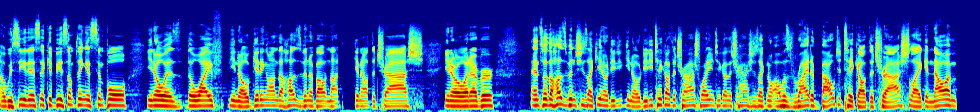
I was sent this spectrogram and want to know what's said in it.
Uh, we see this. It could be something as simple, you know, as the wife, you know, getting on the husband about not taking out the trash, you know, whatever. And so the husband, she's like, you know, did you, you know, did you take out the trash? Why didn't you take out the trash? She's like, no, I was right about to take out the trash. Like, and now I'm,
